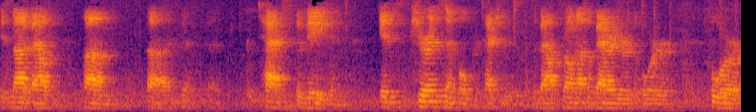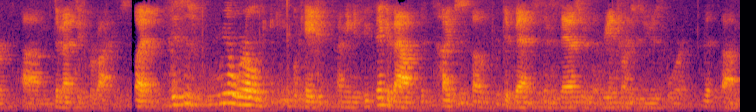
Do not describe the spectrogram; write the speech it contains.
It's not about um, uh, tax evasion. It's pure and simple protectionism. It's about throwing up a barrier at the border for um, domestic providers. But this is real world implications. I mean, if you think about the types of events and disasters that reinsurance is used for, that, um,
